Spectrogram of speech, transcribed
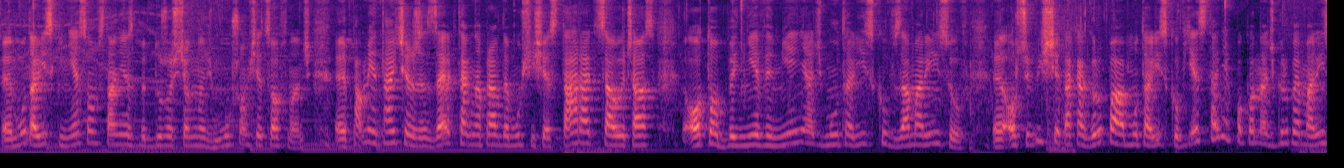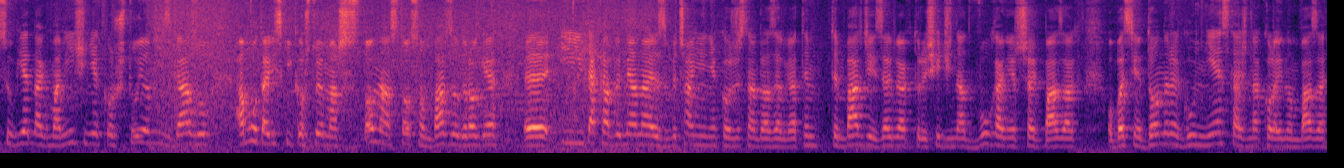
E, mutaliski nie są w stanie zbyt dużo ściągnąć, muszą się cofnąć. E, pamiętajcie, że Zerg tak naprawdę musi się starać cały czas o to, by nie wymieniać mutalisków za marinesów. Oczywiście taka grupa mutalisków jest w stanie pokonać grupę marinesów, jednak marinesi nie kosztują nic gazu, a mutaliski kosztują aż 100 na 100, są bardzo drogie e, i taka wymiana jest zwyczajnie niekorzystna dla Zerga, tym, tym bardziej Zerga, który siedzi na dwóch, a nie trzech bazach. Obecnie Don Regu nie stać na kolejną bazę,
